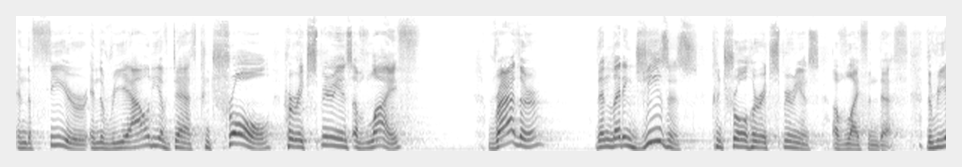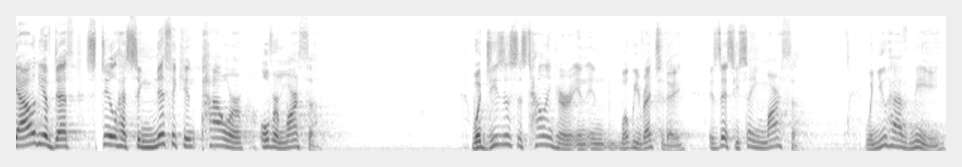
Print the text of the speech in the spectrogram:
and the fear and the reality of death control her experience of life rather than letting Jesus control her experience of life and death. The reality of death still has significant power over Martha. What Jesus is telling her in, in what we read today is this He's saying, Martha, when you have me,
